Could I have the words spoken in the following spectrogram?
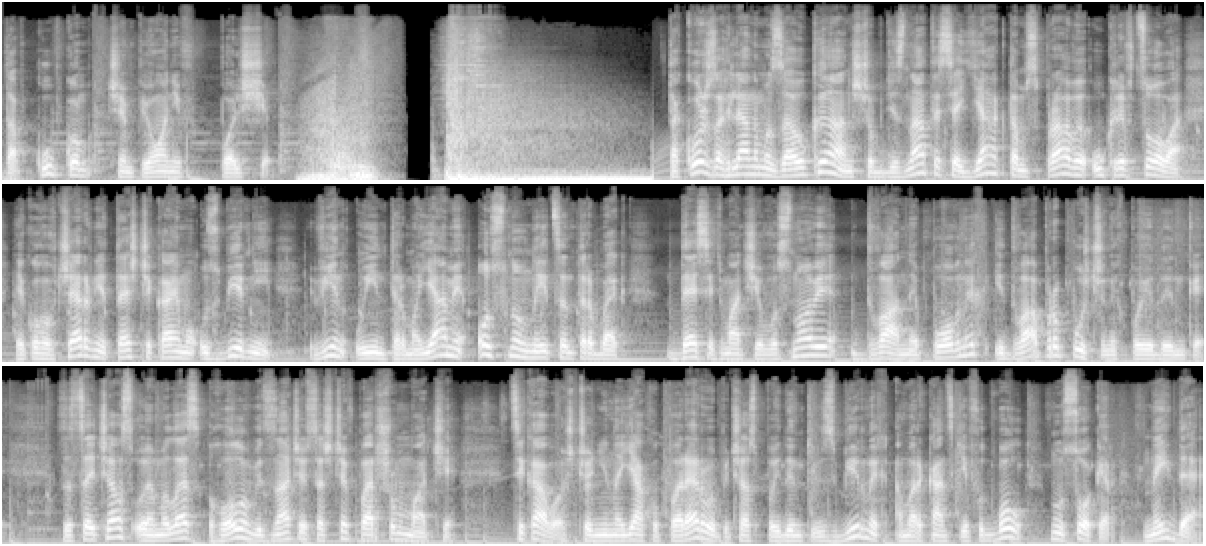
та кубком чемпіонів Польщі. Також заглянемо за океан, щоб дізнатися, як там справи у Кривцова, якого в червні теж чекаємо у збірній. Він у Інтер Майамі основний центрбек. 10 матчів в основі, 2 неповних і 2 пропущених поєдинки. За цей час у МЛС голом відзначився ще в першому матчі. Цікаво, що ні на яку перерву під час поєдинків збірних американський футбол, ну сокер, не йде.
